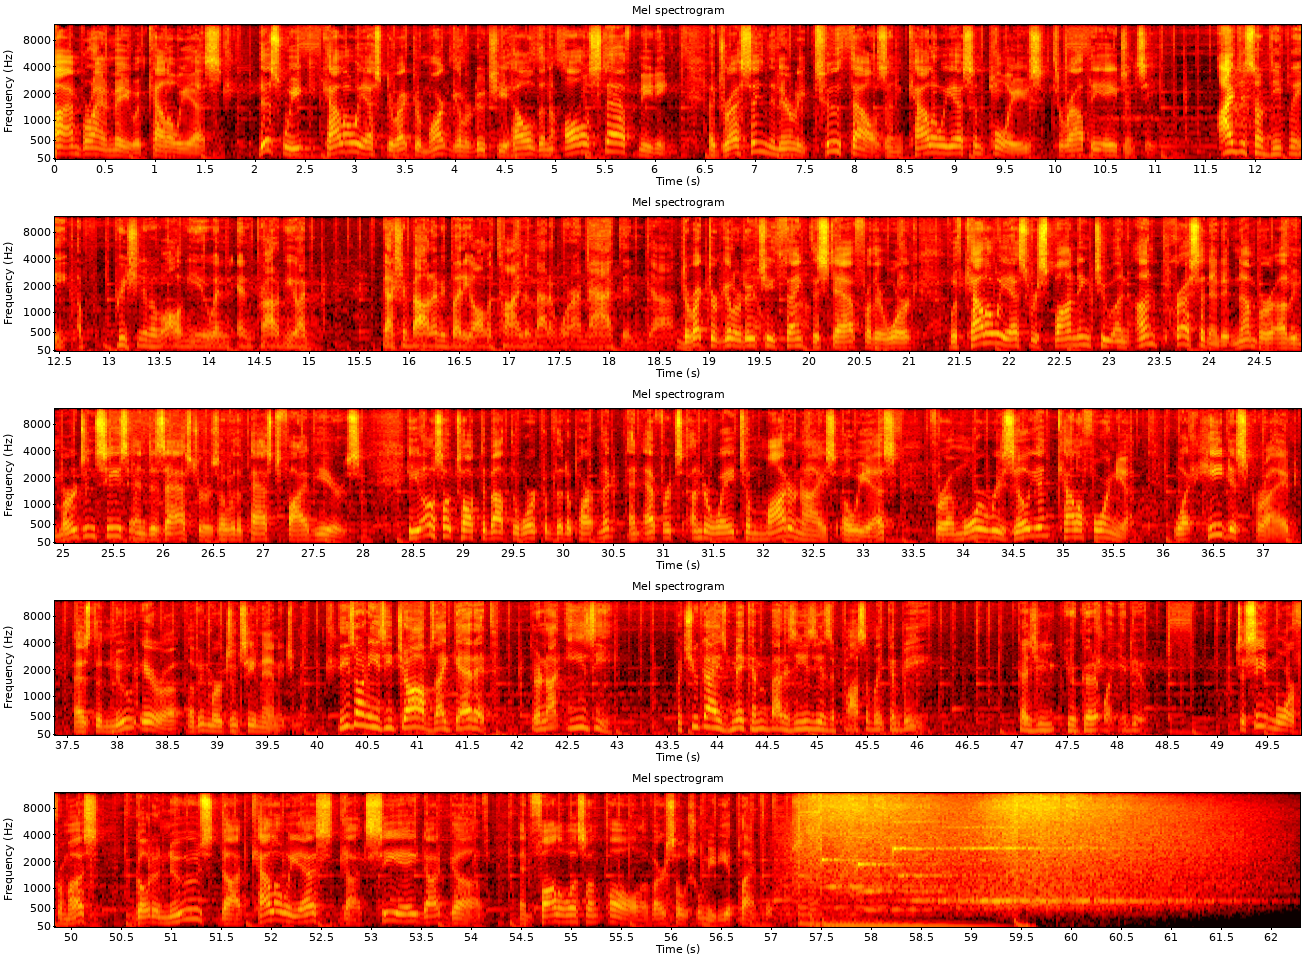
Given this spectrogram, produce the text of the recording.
Hi, I'm Brian May with Cal OES. This week, Cal OES Director Mark Ghilarducci held an all-staff meeting addressing the nearly 2,000 Cal OES employees throughout the agency. I'm just so deeply appreciative of all of you and, and proud of you. I gush about everybody all the time, no matter where I'm at. And uh, Director Ghilarducci thanked the staff for their work, with Cal OES responding to an unprecedented number of emergencies and disasters over the past five years. He also talked about the work of the department and efforts underway to modernize OES for a more resilient California, what he described as the new era of emergency management. These aren't easy jobs, I get it. They're not easy. But you guys make them about as easy as it possibly can be because you, you're good at what you do. To see more from us, go to news.caloes.ca.gov and follow us on all of our social media platforms.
